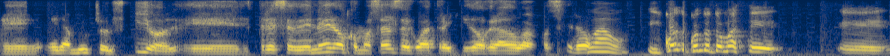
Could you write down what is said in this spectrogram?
eh, era mucho el frío. Eh, el 13 de enero, como ser, llegó a 32 grados bajo cero. Wow. ¿Y cuándo, cuándo tomaste eh,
